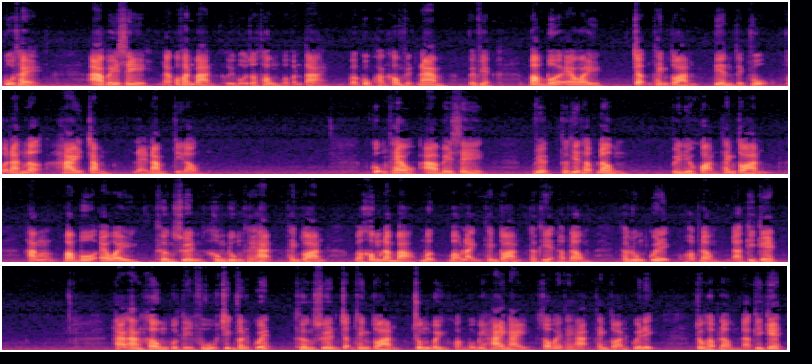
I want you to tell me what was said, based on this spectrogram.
Cụ thể, AVC đã có văn bản gửi Bộ Giao thông và Vận tải và Cục Hàng không Việt Nam về việc Bamboo Airways chậm thanh toán tiền dịch vụ và đang nợ 205 tỷ đồng. Cũng theo AVC, việc thực hiện hợp đồng về điều khoản thanh toán, hãng Bamboo Airways thường xuyên không đúng thời hạn thanh toán và không đảm bảo mức bảo lãnh thanh toán thực hiện hợp đồng theo đúng quy định của hợp đồng đã ký kết. Hãng hàng không của tỷ phú Trịnh Văn Quyết thường xuyên chậm thanh toán trung bình khoảng 42 ngày so với thời hạn thanh toán quy định trong hợp đồng đã ký kết.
